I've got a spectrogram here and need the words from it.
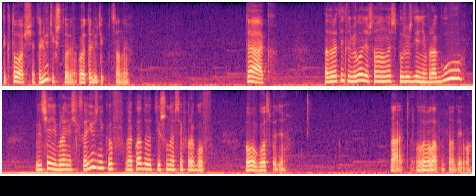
Ты кто вообще? Это Лютик, что ли? О, это Лютик, пацаны. Так. Отвратительная мелодия, что она наносит повреждение врагу. Увеличение брони всех союзников. Накладывает тишину на всех врагов. О, господи. А, левелапнуть надо его.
